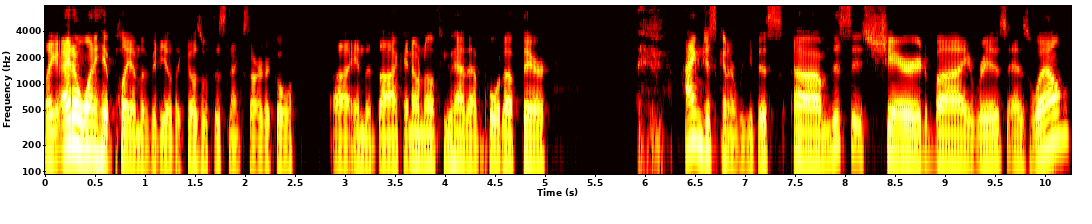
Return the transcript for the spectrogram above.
like, I don't want to hit play on the video that goes with this next article uh, in the doc. I don't know if you have that pulled up there. I'm just going to read this. Um, this is shared by Riz as well,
